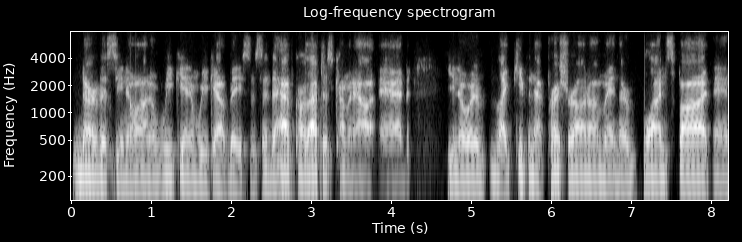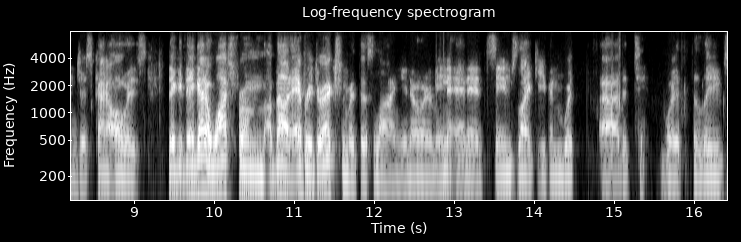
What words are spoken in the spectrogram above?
nervous, you know, on a week in and week out basis, and to have Karlaftis coming out and you know, like keeping that pressure on them in their blind spot and just kind of always they they got to watch from about every direction with this line. You know what I mean? And it seems like even with uh, the t- with the league's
